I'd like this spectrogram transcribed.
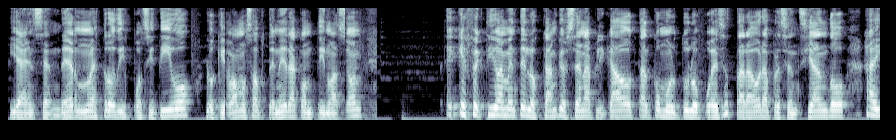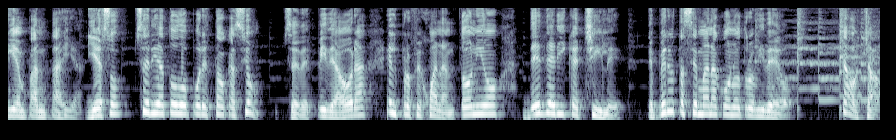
y a encender nuestro dispositivo, lo que vamos a obtener a continuación es que efectivamente los cambios se han aplicado tal como tú lo puedes estar ahora presenciando ahí en pantalla. Y eso sería todo por esta ocasión. Se despide ahora el profe Juan Antonio desde Arica, Chile. Te espero esta semana con otro video. Chao, chao.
